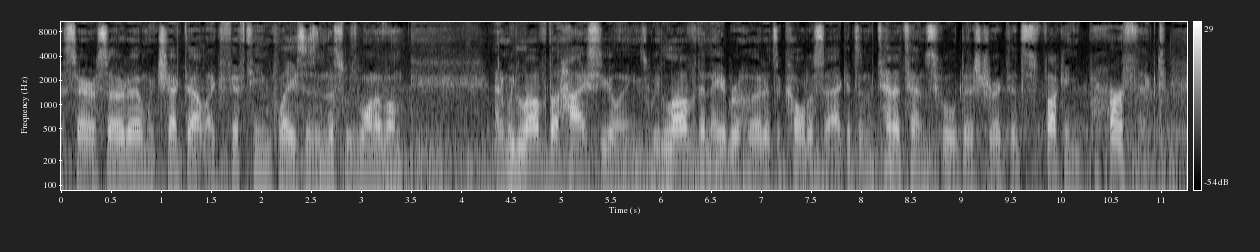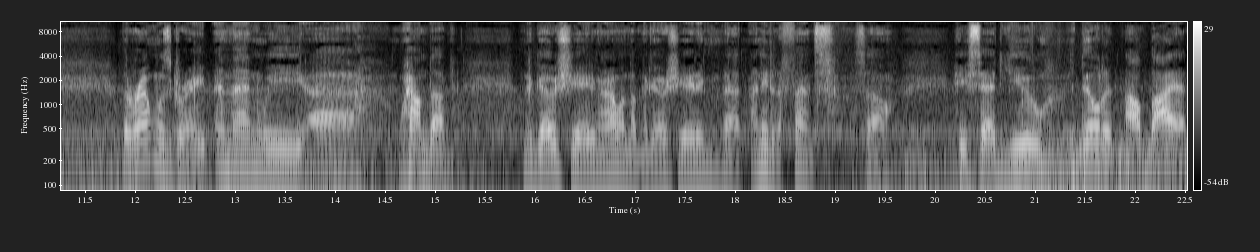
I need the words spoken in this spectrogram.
Sarasota, and we checked out like 15 places, and this was one of them. And we love the high ceilings. We love the neighborhood. It's a cul-de-sac. It's in a 10 of 10 school district. It's fucking perfect. The rent was great, and then we uh, wound up negotiating, or I wound up negotiating that I needed a fence. So he said, You build it, I'll buy it.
